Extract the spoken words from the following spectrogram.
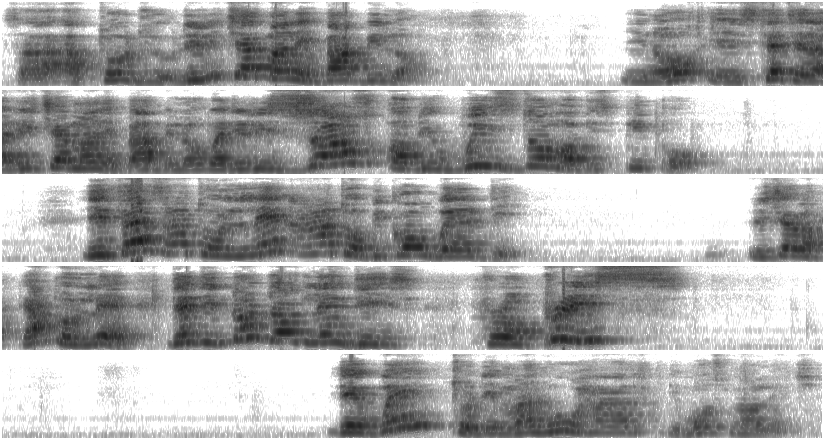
So I've told you, the richest man in Babylon, you know, is stated a richer man in Babylon were the results of the wisdom of his people. He first had to learn how to become wealthy. Richer man, he had to learn. They did not just learn this from priests. They went to the man who had the most knowledge.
